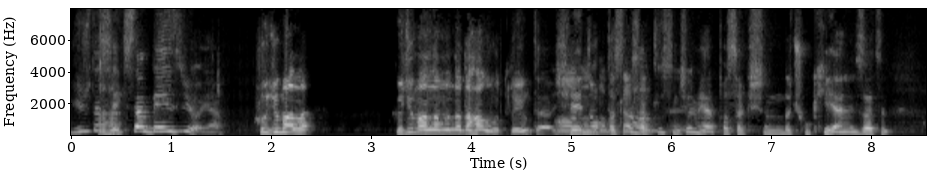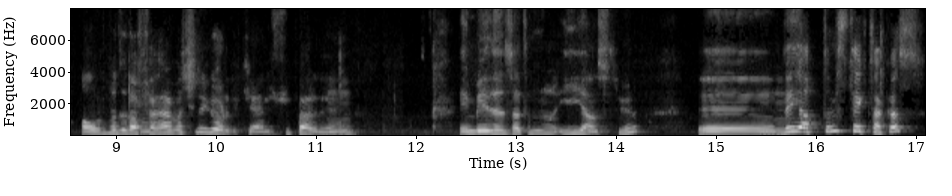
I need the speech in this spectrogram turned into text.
%80 benziyor ya. hücum anla hücum anlamında daha umutluyum. Ta- Şey noktasında haklısın canım yani pas akışında çok iyi yani zaten Avrupa'da da. Fenerbahçe'de gördük yani süperdi yani. NBA'de de zaten bunu iyi yansıtıyor. Ee, ve yaptığımız tek takas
